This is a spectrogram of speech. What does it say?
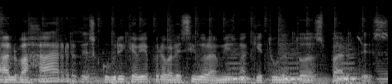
Al bajar descubrí que había prevalecido la misma quietud en todas partes.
